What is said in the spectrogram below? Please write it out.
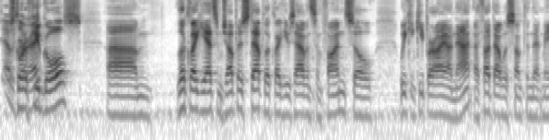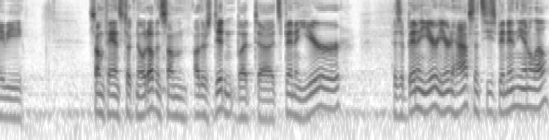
That was Scored a few goals. Um, looked like he had some jump in his step. Looked like he was having some fun. So we can keep our eye on that. I thought that was something that maybe some fans took note of and some others didn't. But uh, it's been a year. Has it been a year, year and a half since he's been in the NLL?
